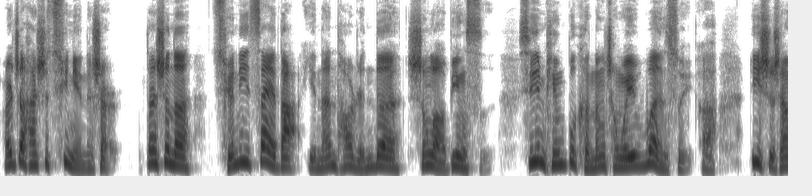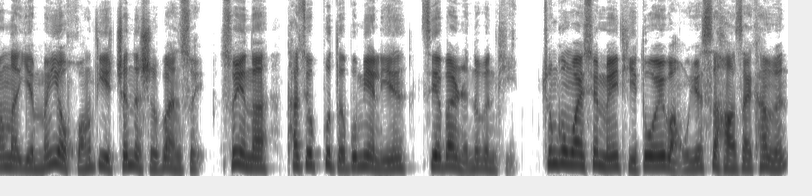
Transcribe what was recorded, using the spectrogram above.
而这还是去年的事儿。但是呢，权力再大也难逃人的生老病死。习近平不可能成为万岁啊！历史上呢，也没有皇帝真的是万岁，所以呢，他就不得不面临接班人的问题。中共外宣媒体多维网五月四号在刊文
